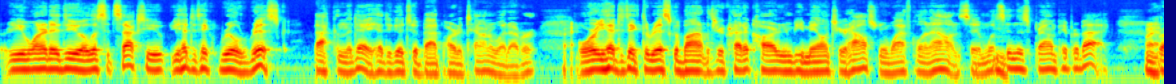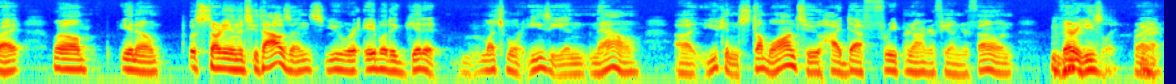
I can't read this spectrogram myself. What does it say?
or you wanted to do illicit sex, you, you had to take real risk back in the day. You had to go to a bad part of town or whatever. Or you had to take the risk of buying it with your credit card and be mailed to your house and your wife going out and saying, What's in this brown paper bag? Right. Well, you know, starting in the 2000s, you were able to get it much more easy. And now uh, you can stumble onto high def free pornography on your phone very easily, right? Right.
